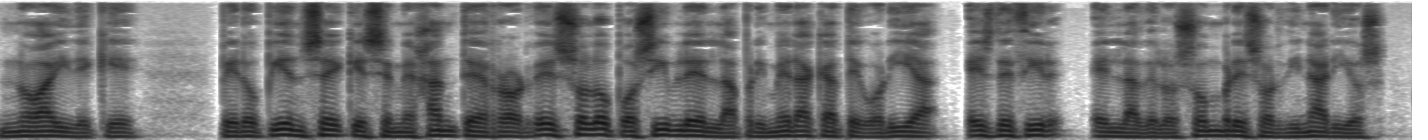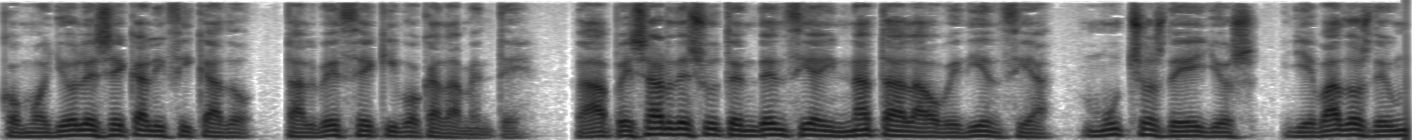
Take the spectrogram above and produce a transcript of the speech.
No hay de qué. Pero piense que semejante error es solo posible en la primera categoría, es decir, en la de los hombres ordinarios, como yo les he calificado, tal vez equivocadamente. A pesar de su tendencia innata a la obediencia, muchos de ellos, llevados de un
